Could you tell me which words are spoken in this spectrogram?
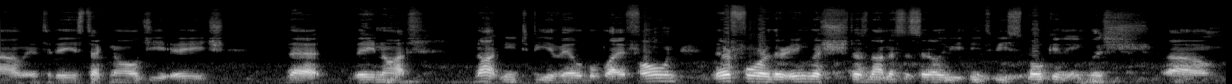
um, in today's technology age that they not not need to be available by phone therefore their english does not necessarily need to be spoken english um,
